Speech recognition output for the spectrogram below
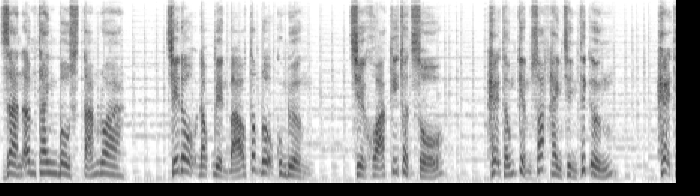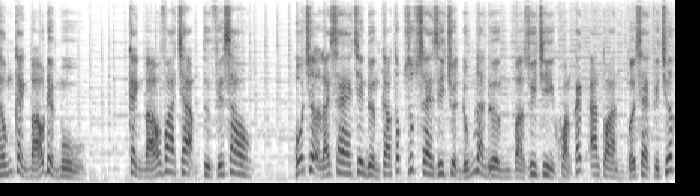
Dàn âm thanh Bose 8 loa. Chế độ đọc biển báo tốc độ cung đường. Chìa khóa kỹ thuật số. Hệ thống kiểm soát hành trình thích ứng. Hệ thống cảnh báo điểm mù. Cảnh báo va chạm từ phía sau. Hỗ trợ lái xe trên đường cao tốc giúp xe di chuyển đúng làn đường và duy trì khoảng cách an toàn với xe phía trước.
